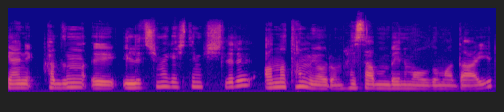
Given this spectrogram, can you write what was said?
Yani kadın e, iletişime geçtiğim kişileri anlatamıyorum hesabım benim olduğuma dair.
